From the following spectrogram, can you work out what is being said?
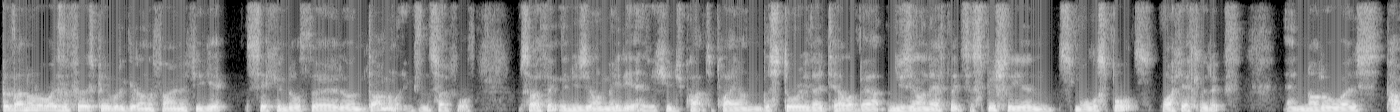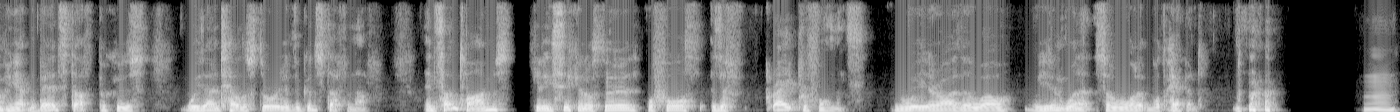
but they're not always the first people to get on the phone if you get second or third on diamond leagues and so forth. So I think the New Zealand media has a huge part to play on the story they tell about New Zealand athletes, especially in smaller sports like athletics, and not always pumping out the bad stuff because we don't tell the story of the good stuff enough. And sometimes getting second or third or fourth is a great performance. We're either, well, well you didn't win it, so what, what happened? Mm.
